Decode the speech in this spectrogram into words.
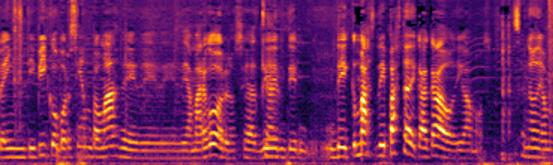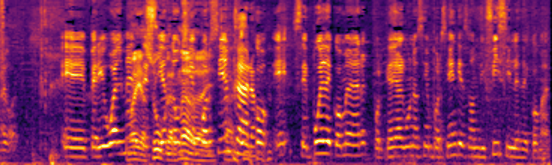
veintipico por ciento más de, de- de- de amargor, o sea, de, Claro. de- de- más de pasta de cacao, digamos, Sí. no de amargor. Eh, pero igualmente, azúcar, siendo un nada ahí. 100%, Claro. eh, se puede comer, porque hay algunos 100% que son difíciles de comer.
